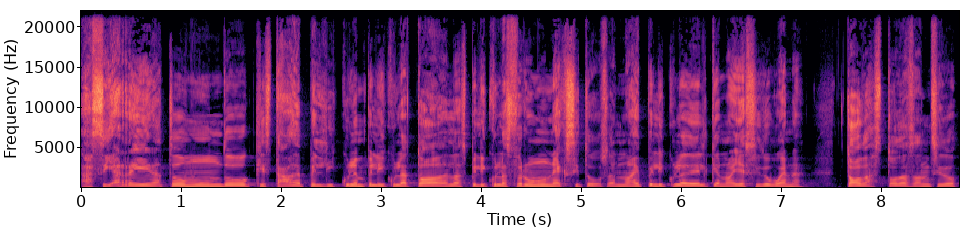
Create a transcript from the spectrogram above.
hacía reír a todo mundo, que estaba de película en película, todas las películas fueron un éxito, o sea, no hay película de él que no haya sido buena, todas, todas han sido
